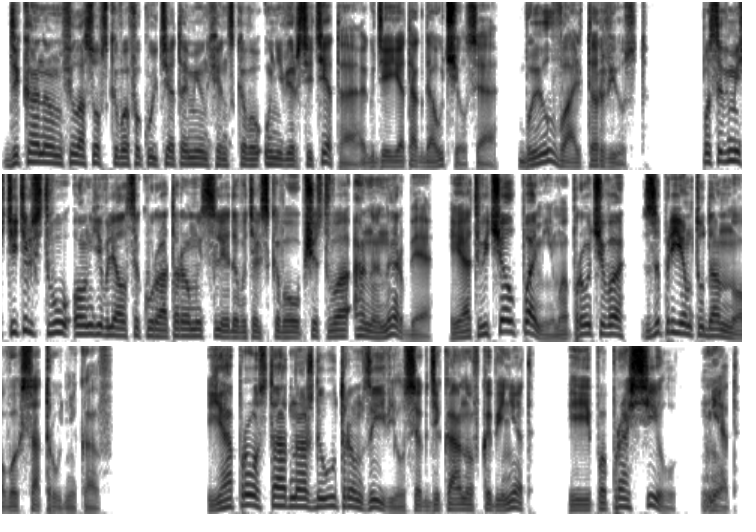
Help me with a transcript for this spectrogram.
Деканом философского факультета Мюнхенского университета, где я тогда учился, был Вальтер Вюст. По совместительству он являлся куратором исследовательского общества Аненербе и отвечал, помимо прочего, за прием туда новых сотрудников. Я просто однажды утром заявился к декану в кабинет и попросил, нет,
